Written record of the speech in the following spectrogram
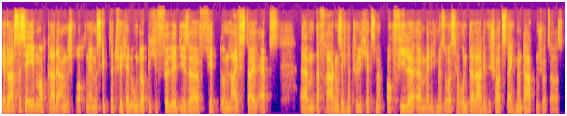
Ja, du hast es ja eben auch gerade angesprochen. Ähm, es gibt natürlich eine unglaubliche Fülle dieser Fit- und Lifestyle-Apps. Ähm, da fragen sich natürlich jetzt auch viele, ähm, wenn ich mir sowas herunterlade, wie schaut es da eigentlich mit dem Datenschutz aus?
